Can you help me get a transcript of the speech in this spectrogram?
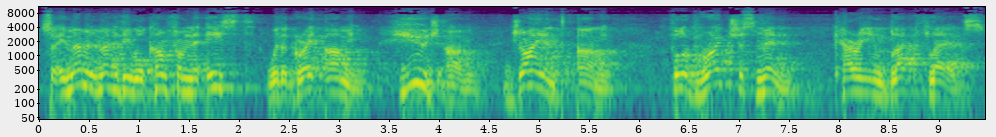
So Imam al-Mahdi will come from the east with a great army, huge army, giant army, full of righteous men carrying black flags.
